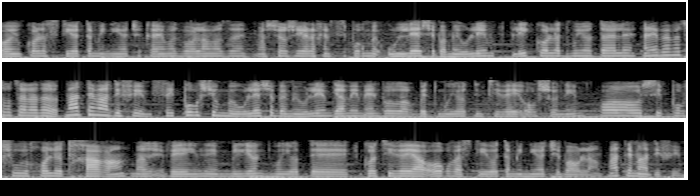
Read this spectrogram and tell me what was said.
או עם כל הסטיות המיניות שקיימות בעולם הזה, מאשר שיהיה לכם סיפור מעולה שבמעולים בלי כל הדמויות האלה? אני באמת רוצה לדעת, מה אתם מעדיפים? סיפור שהוא מעולה שבמעולים, גם אם אין בו הרבה דמויות עם צבעי עור שונים, או סיפור שהוא יכול להיות חרא, ועם מיליון דמויות להיות אה, כל צבעי העור והסטיות המיניות שבעולם. מה אתם מעדיפים?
